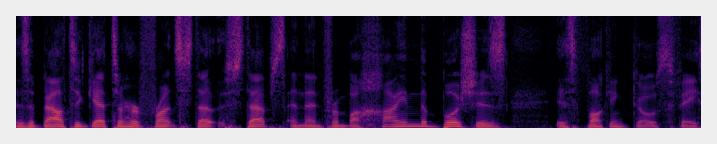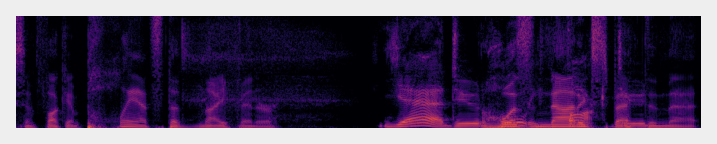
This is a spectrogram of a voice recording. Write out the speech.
is about to get to her front ste- steps, and then from behind the bushes is fucking Ghostface and fucking plants the knife in her. Yeah, dude. Was holy not fuck, expecting dude. that.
